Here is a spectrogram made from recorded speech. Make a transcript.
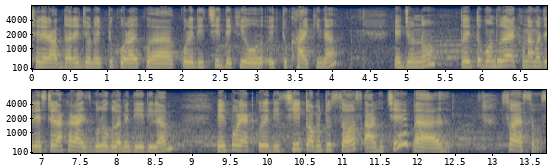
ছেলের আবদারের জন্য একটু করা করে দিচ্ছি, দেখি ও একটু খায় কি না এর জন্য, তো এই তো বন্ধুরা, এখন আমার যে রেস্টে রাখা রাইসগুলো, ওগুলো আমি দিয়ে দিলাম। এরপর অ্যাড করে দিচ্ছি টমেটো সস আর হচ্ছে soya sauce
